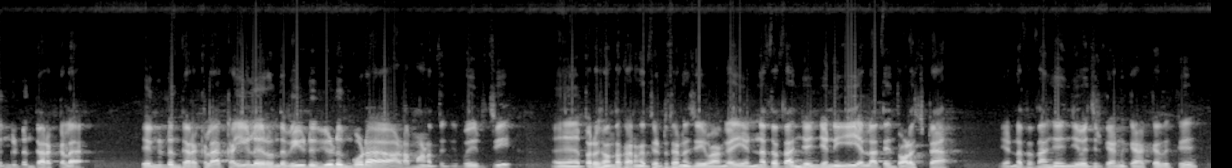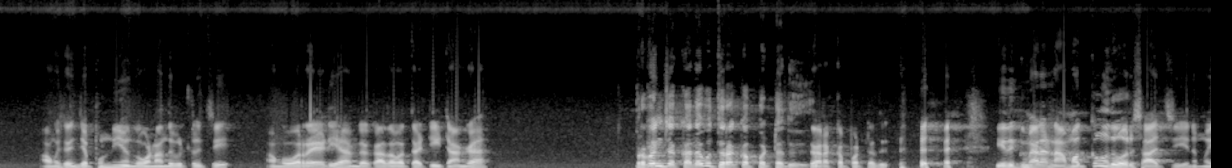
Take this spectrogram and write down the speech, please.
எங்கிட்டும் திறக்கலை. எங்கிட்டும் திறக்கலை. கையில் இருந்த வீடு வீடும் கூட அடமானத்துக்கு போயிடுச்சு பிறகு சொந்தக்காரங்க திட்டத்தனை செய்வாங்க. என்னத்தை தான் செஞ்ச நீ? எல்லாத்தையும் தொலைச்சிட்ட. என்னத்தை தான் செஞ்சு வச்சிருக்கேன்னு கேட்கறதுக்கு அவங்க செஞ்ச புண்ணியம் அங்கே கொண்டாந்து விட்டுருச்சு. அவங்க ஒரே அடியாக அங்கே கதவை தட்டிட்டாங்க. பிரபஞ்ச கதவு திறக்கப்பட்டது. திறக்கப்பட்டது. இதுக்கு மேலே நமக்கும் இது ஒரு சாட்சி. நம்ம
